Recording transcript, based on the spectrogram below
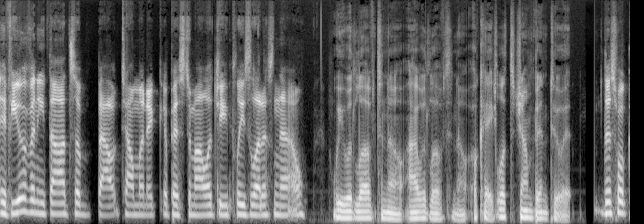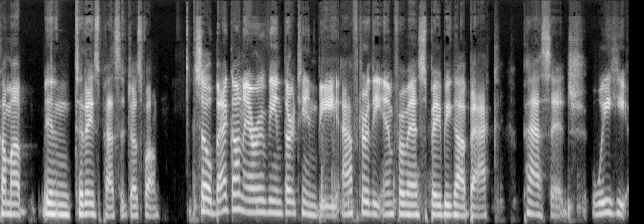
If you have any thoughts about Talmudic epistemology, please let us know. We would love to know. I would love to know. Okay, let's jump into it. This will come up in today's passage as well. So, back on Eruvin 13b, after the infamous Baby Got Back passage, we hear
